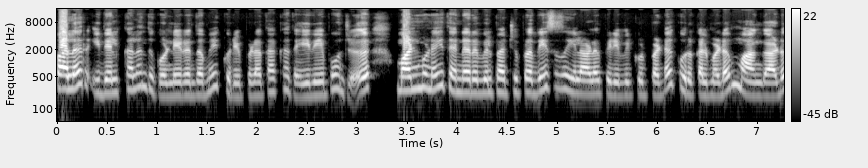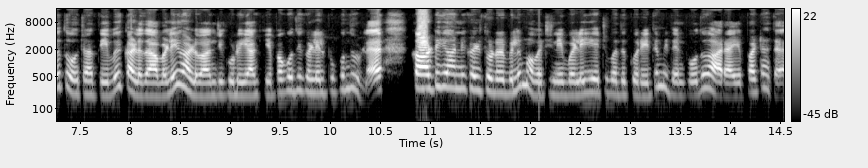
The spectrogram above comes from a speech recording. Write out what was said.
பலர் இதில் கலந்து கொண்டிருந்தமை குறிப்பிடத்தக்கது. இதேபோன்று மண்முனை தென்னருவில் பற்றி பிரதேச செயலாளர் பிரிவிற்குட்பட்ட குருக்கல்மடம் மாங்காடு தோற்றாத்தீவு கழுதாவளி களுவாஞ்சிக்குடி ஆகிய பகுதிகளில் புகுந்துள்ள காட்டு யானைகள் தொடர்பிலும் அவற்றினை வெளியேற்றுவது குறித்தும் இதன்போது ஆராயப்பட்டது.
